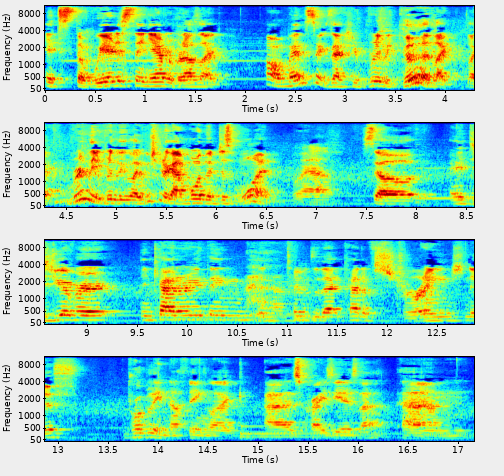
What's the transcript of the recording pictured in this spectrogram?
It's the weirdest thing ever. But I was like, oh man, this thing's actually really good. Like, like really, really like we should have got more than just one. Wow. So, uh, did you ever encounter anything in Um, terms of that kind of strangeness? Probably nothing like as crazy as that. Um,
